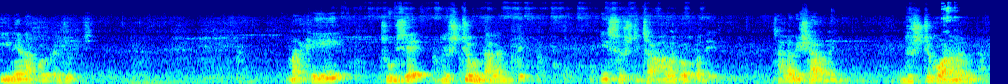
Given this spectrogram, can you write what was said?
ఈయనే నా కొడుకుని చూపించింది మనకి చూసే దృష్టి ఉండాలంతే. ఈ సృష్టి చాలా గొప్పది. చాలా విశాలమైంది. దృష్టి కోణమే ఉండాలి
